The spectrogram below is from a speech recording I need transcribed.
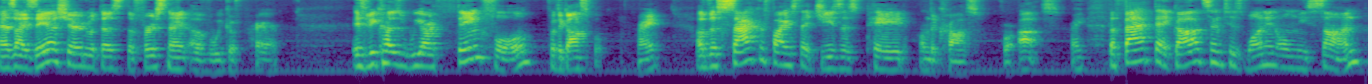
as Isaiah shared with us the first night of week of prayer, is because we are thankful for the gospel, right? Of the sacrifice that Jesus paid on the cross for us, right? The fact that God sent his one and only son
